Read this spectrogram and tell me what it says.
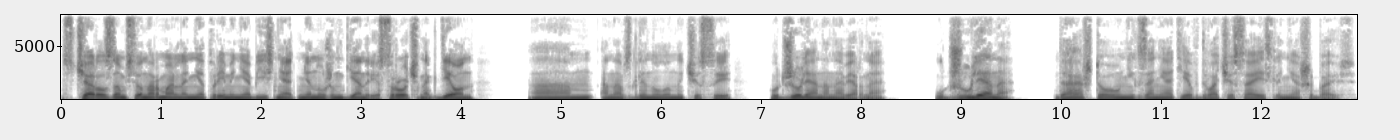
«С Чарльзом все нормально, нет времени объяснять. Мне нужен Генри. Срочно. Где он?» «Ам...» — она взглянула на часы. «У Джулиана, наверное». «У Джулиана?» «Да, что у них занятие в два часа, если не ошибаюсь».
